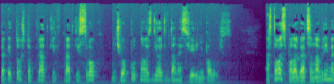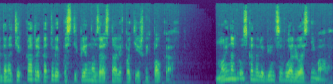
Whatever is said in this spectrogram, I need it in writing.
как и то, что краткий, в краткий срок ничего путного сделать в данной сфере не получится. Оставалось полагаться на время да на те кадры, которые постепенно взрастали в потешных полках. Но и нагрузка на любимцев вложилась немало.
